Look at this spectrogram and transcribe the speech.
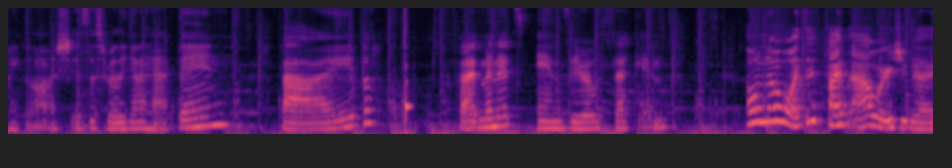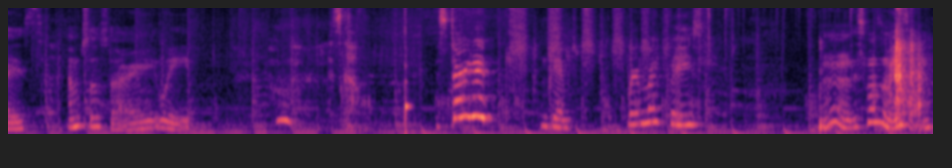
my gosh. Is this really gonna happen? Five. Five minutes and zero seconds. Oh no, I did five hours, you guys. I'm so sorry. Wait. Whew, let's go. It started. Okay, where my face? Mmm, this smells amazing.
